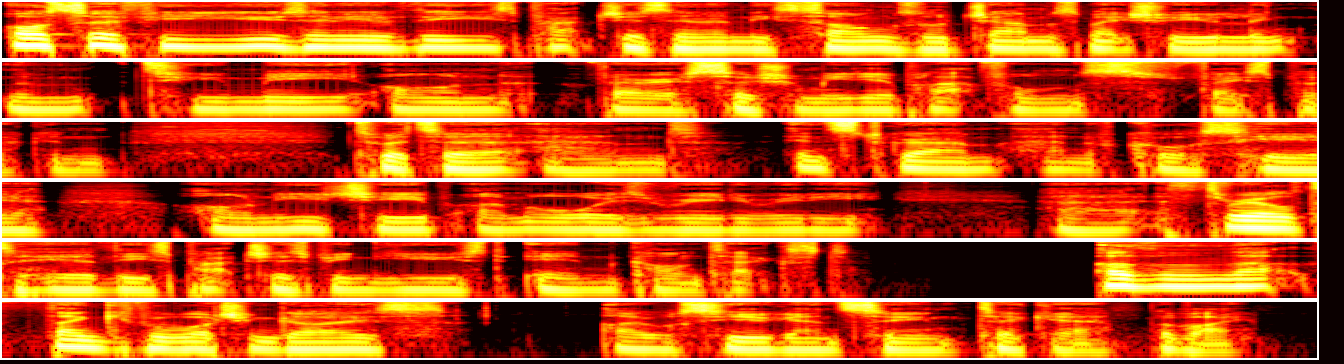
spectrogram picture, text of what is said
Also, if you use any of these patches in any songs or jams, make sure you link them to me on various social media platforms Facebook and Twitter and Instagram, and of course here on YouTube. I'm always really, really uh, thrilled to hear these patches being used in context. Other than that, thank you for watching, guys. I will see you again soon. Take care. Bye bye.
